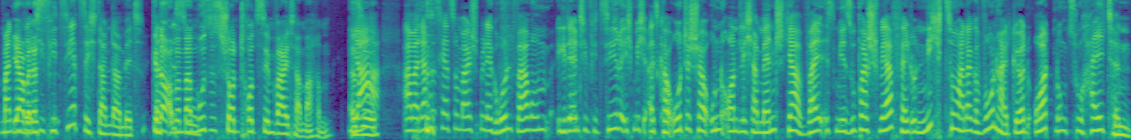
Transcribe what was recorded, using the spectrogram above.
Man Ja, aber das- identifiziert sich dann damit. Genau, aber man so. muss es schon trotzdem weitermachen. Also, ja, aber das ist ja zum Beispiel der Grund, warum identifiziere ich mich als chaotischer, unordentlicher Mensch? Ja, weil es mir super schwer fällt und nicht zu meiner Gewohnheit gehört, Ordnung zu halten.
